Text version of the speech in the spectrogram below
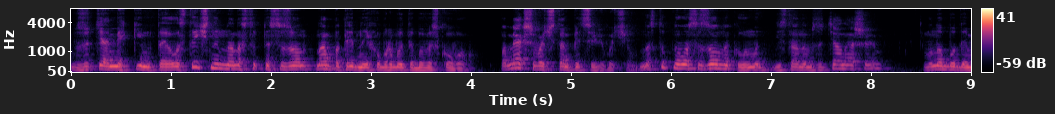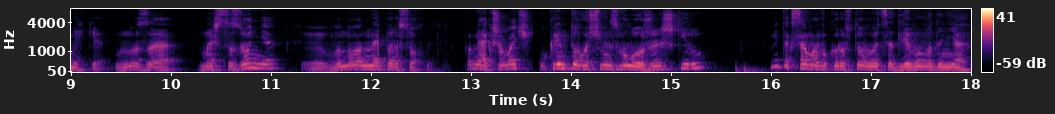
взуття м'яким та еластичним на наступний сезон, нам потрібно їх обробити обов'язково пом'якшувачем та підсилювачем. Наступного сезону, коли ми дістанемо взуття наше, воно буде м'яке. Воно за межсезоння е, воно не пересохне. Пом'якшувач, окрім того, що він зволожує шкіру, він так само використовується для виведення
